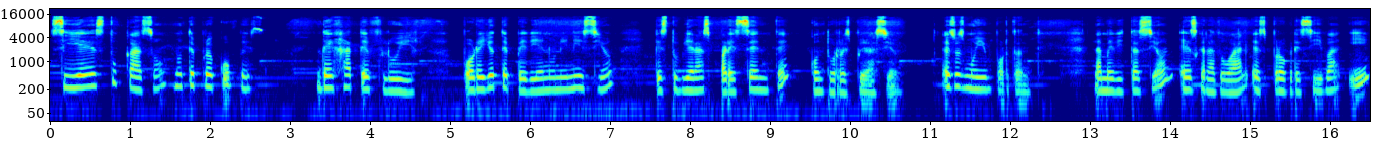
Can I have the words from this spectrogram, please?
Si es tu caso, no te preocupes, déjate fluir. Por ello te pedí en un inicio que estuvieras presente con tu respiración. Eso es muy importante. La meditación es gradual, es progresiva y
